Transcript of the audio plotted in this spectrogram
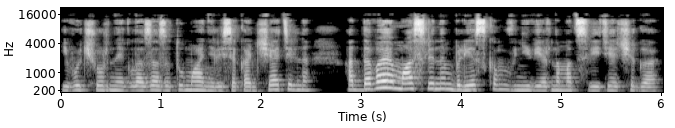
Его черные глаза затуманились окончательно, отдавая масляным блеском в неверном отсвете очага.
